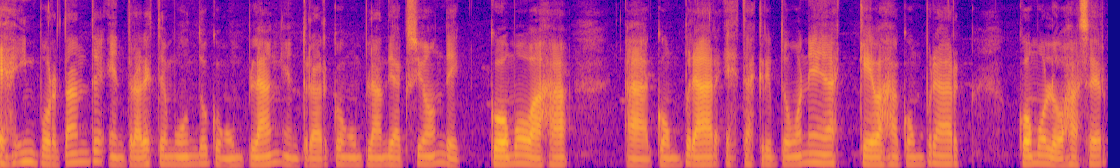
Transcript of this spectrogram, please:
es importante entrar a este mundo con un plan, entrar con un plan de acción de cómo vas a, comprar estas criptomonedas, qué vas a comprar, cómo lo vas a hacer.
